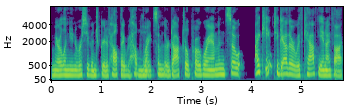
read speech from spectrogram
Maryland University of Integrative Health. They helped mm-hmm. write some of their doctoral program. And so I came together with Kathie and I thought,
